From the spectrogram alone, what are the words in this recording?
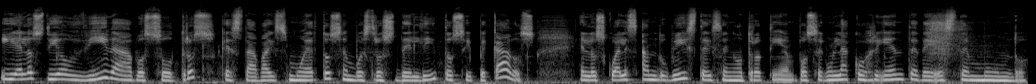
Y Él os dio vida a vosotros, que estabais muertos en vuestros delitos y pecados, en los cuales anduvisteis en otro tiempo, según la corriente de este mundo,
